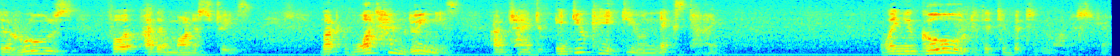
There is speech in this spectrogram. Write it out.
the rules for other monasteries. But what I'm doing is, I'm trying to educate you next time. When you go to the Tibetan monastery,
